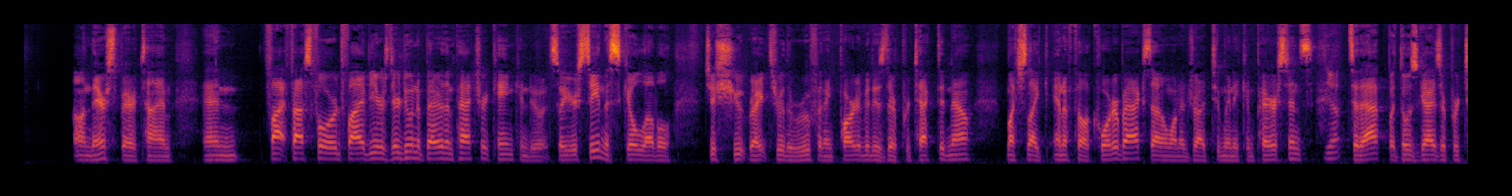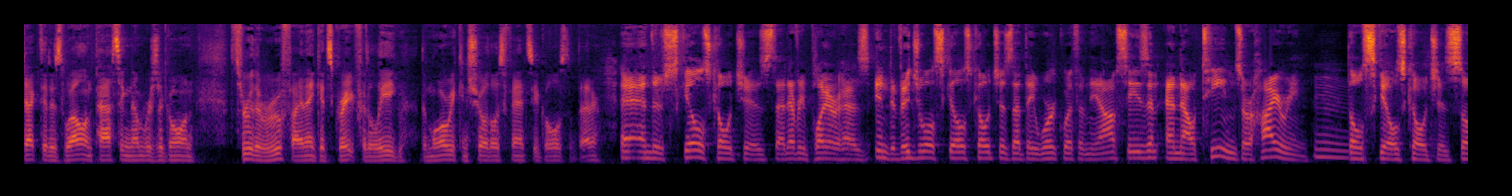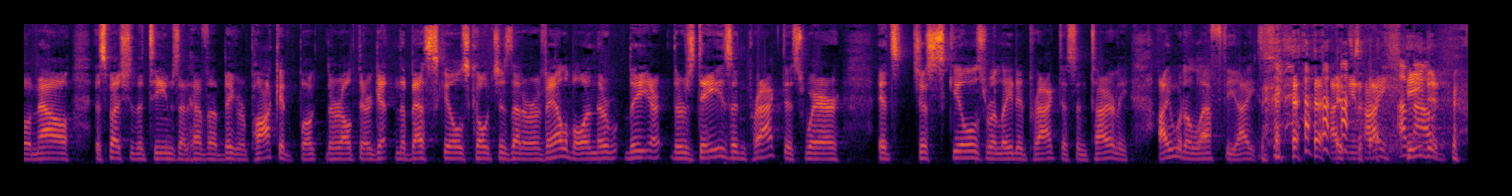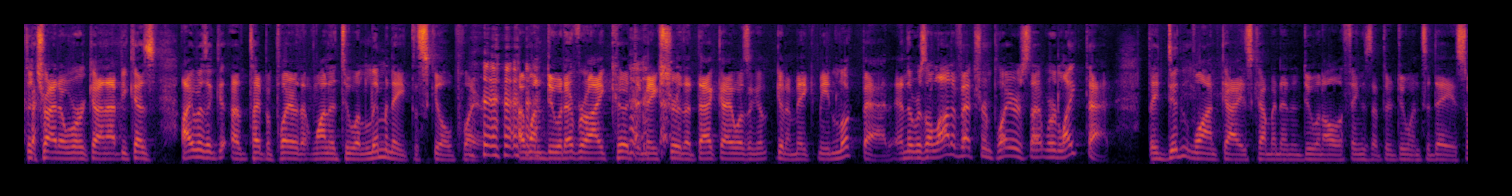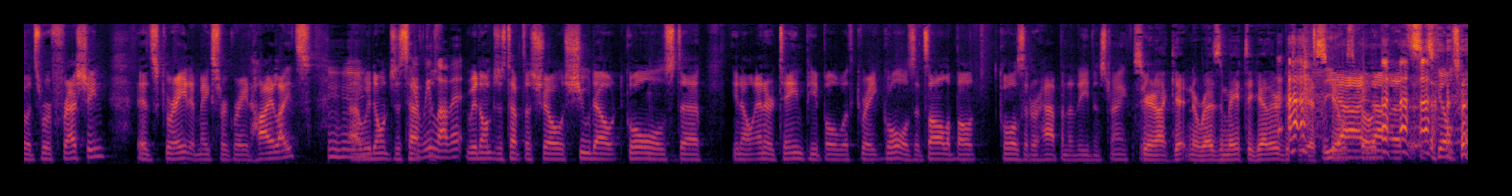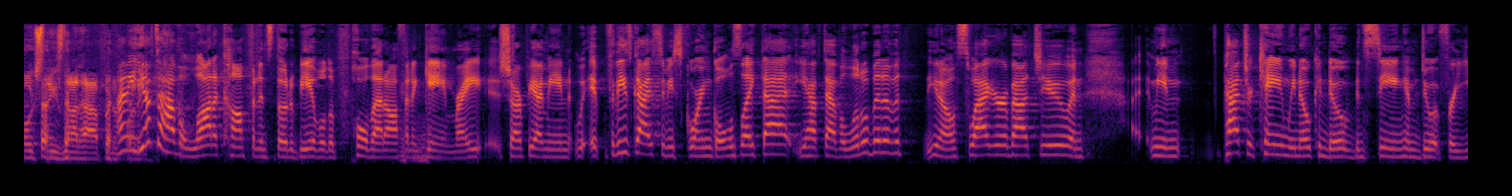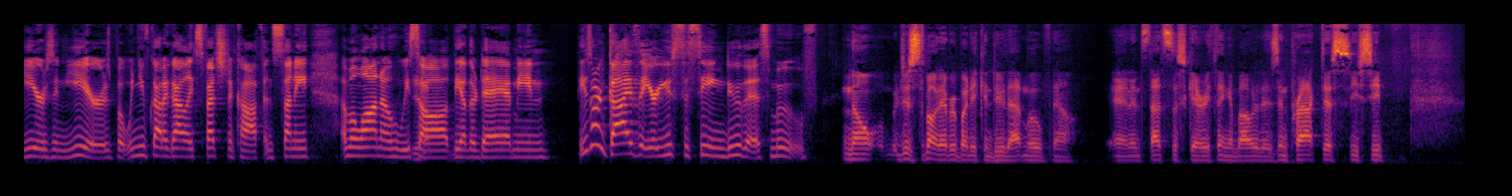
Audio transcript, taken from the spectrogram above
on their spare time, and fast forward five years, they're doing it better than Patrick Kane can do it. So you're seeing the skill level just shoot right through the roof. I think part of it is they're protected now much like NFL quarterbacks. I don't want to draw too many comparisons yep. to that, but those guys are protected as well, and passing numbers are going through the roof. I think it's great for the league. The more we can show those fancy goals, the better. And there's skills coaches that every player has individual skills coaches that they work with in the offseason, and now teams are hiring mm. those skills coaches. So now, especially the teams that have a bigger pocketbook, they're out there getting the best skills coaches that are available, and they are, there's days in practice where it's just skills related practice entirely. I would have left the ice. I mean, I hated to try to work on that because I was a, a, type of player that wanted to eliminate the skilled player. I wanted to do whatever I could to make sure that that guy wasn't going to make me look bad. And there was a lot of veteran players that were like that. They didn't want guys coming in and doing all the things that they're doing today. So it's refreshing. It's great. It makes for great highlights. Mm-hmm. Uh, we don't just have yeah, we to, love it. We don't just have to show shootout goals to you know entertain people with great goals. It's all about goals that are happening at even strength. So you're not getting a resume together to be a skills yeah, coach. Yeah, skills coach thing's not happening. I mean, you have to have a lot of confidence though to be able to pull that off mm-hmm. in a mm-hmm. game, right, Sharpie? I mean, if, for these guys to be scoring goals like that, you have to have a little bit of a you know swagger about you, and I mean Patrick Kane, we know can do it. We've been seeing him do it for years and years. But when you've got a guy like Svechnikov and Sonny Milano, who we yep. saw the other day, I mean, these aren't guys that you're used to seeing do this move. No, just about everybody can do that move now. And that's the scary thing about it is in practice, you see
